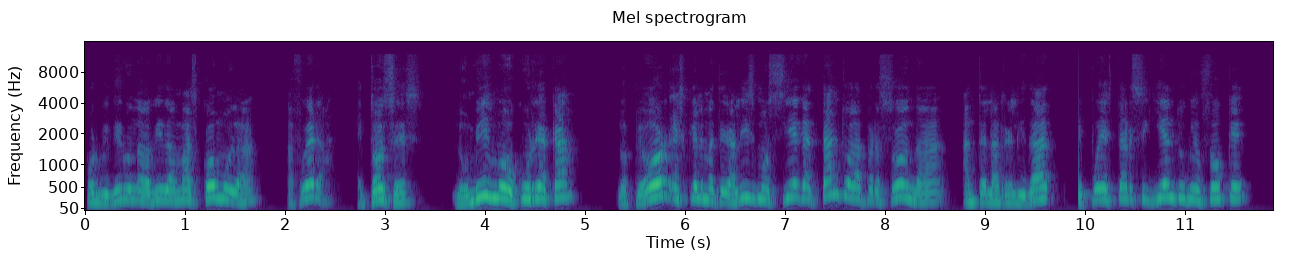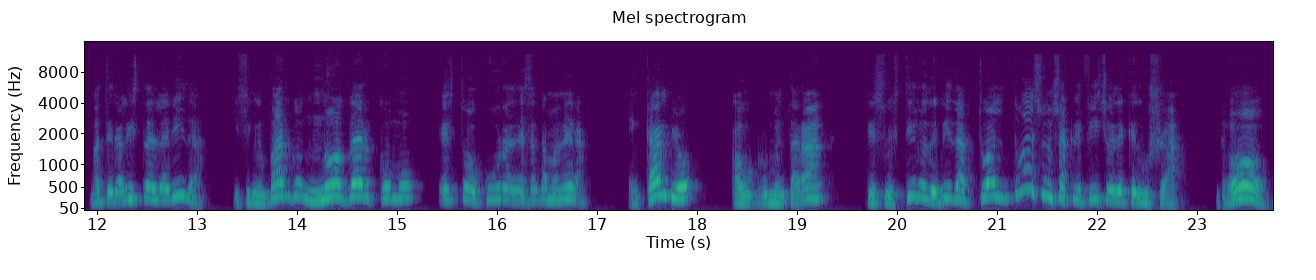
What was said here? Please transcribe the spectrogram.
por vivir una vida más cómoda afuera. Entonces, lo mismo ocurre acá. Lo peor es que el materialismo ciega tanto a la persona ante la realidad que puede estar siguiendo un enfoque materialista de la vida y sin embargo no ver cómo esto ocurre de esa manera. En cambio, argumentará que su estilo de vida actual no es un sacrificio de Kedushá. No,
